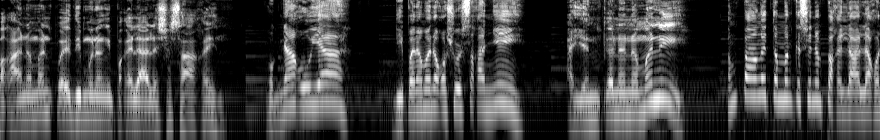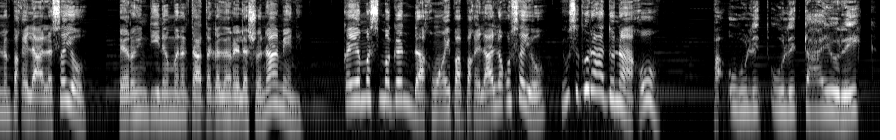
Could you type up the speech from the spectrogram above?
Baka naman pwede mo nang ipakilala siya sa akin. Wag na kuya, di pa naman ako sure sa kanya eh. Ayan ka na naman eh. Ang pangit naman kasi ng pakilala ko ng pakilala sa'yo, pero hindi naman nagtatagal ang relasyon namin. Kaya mas maganda kung ang ipapakilala ko sa'yo, yung sigurado na ako. Paulit-ulit tayo, Rick.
